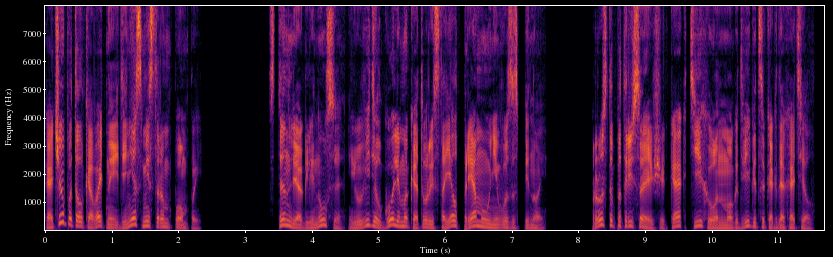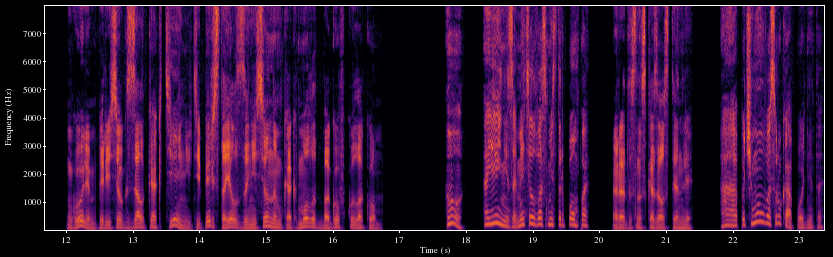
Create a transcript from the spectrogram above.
«Хочу потолковать наедине с мистером Помпой». Стэнли оглянулся и увидел голема, который стоял прямо у него за спиной. Просто потрясающе, как тихо он мог двигаться, когда хотел. Голем пересек зал как тень и теперь стоял с занесенным, как молот богов, кулаком. «О, а я и не заметил вас, мистер Помпа», — радостно сказал Стэнли. «А почему у вас рука поднята?»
